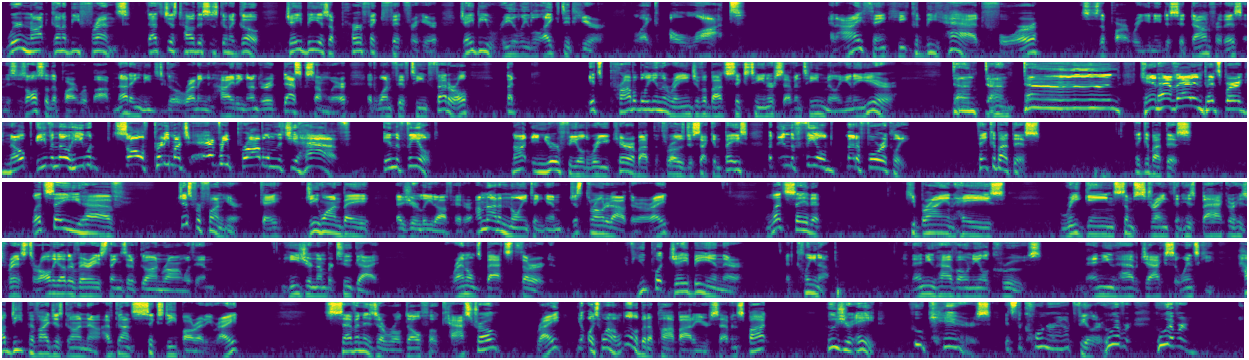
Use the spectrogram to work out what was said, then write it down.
We're not going to be friends. That's just how this is going to go. JB is a perfect fit for here. JB really liked it here, like a lot. And I think he could be had for this is the part where you need to sit down for this. And this is also the part where Bob Nutting needs to go running and hiding under a desk somewhere at 115 Federal. But it's probably in the range of about 16 or 17 million a year. Dun, dun, dun. Can't have that in Pittsburgh. Nope. Even though he would solve pretty much every problem that you have in the field. Not in your field where you care about the throws to second base, but in the field metaphorically. Think about this. Think about this. Let's say you have, just for fun here, okay, Ji-hwan Bae as your leadoff hitter. I'm not anointing him, just throwing it out there, all right? Let's say that Brian Hayes regains some strength in his back or his wrist or all the other various things that have gone wrong with him. And he's your number two guy. Reynolds bats third. If you put JB in there at cleanup, and then you have Oneil Cruz, and then you have Jack Suwinski, how deep have I just gone now? I've gone six deep already, right? Seven is a Rodolfo Castro, right? You always want a little bit of pop out of your seven spot. Who's your eight? Who cares? It's the corner outfielder. Whoever, whoever,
